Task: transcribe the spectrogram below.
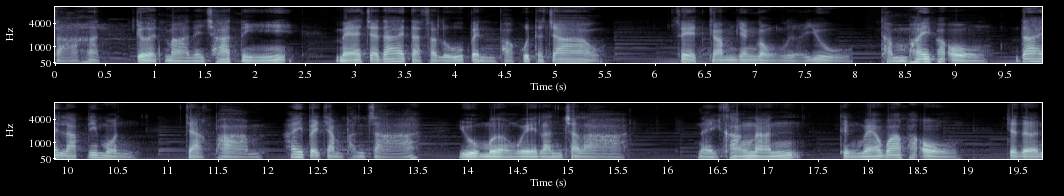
สาหัสเกิดมาในชาตินี้ แม้จะได้ตัสรู้เป็นพระพุทธเจ้า เศษกรรมยังหลงเหลืออยู่ทำให้พระองค์ได้รับนิมนต์จากพราหมณ์ให้ไปจำพรรษาอยู่เมืองเวลัญชลา ในครั้งนั้น ถึงแม้ว่าพระองค์จะเดิน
